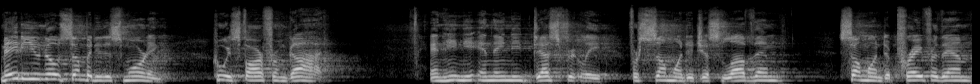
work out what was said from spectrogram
Maybe you know somebody this morning who is far from God, and, he need, and they need desperately for someone to just love them, someone to pray for them,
